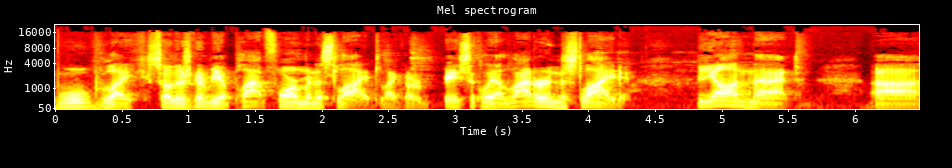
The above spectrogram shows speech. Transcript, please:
like so there's going to be a platform and a slide like or basically a ladder and a slide beyond that uh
